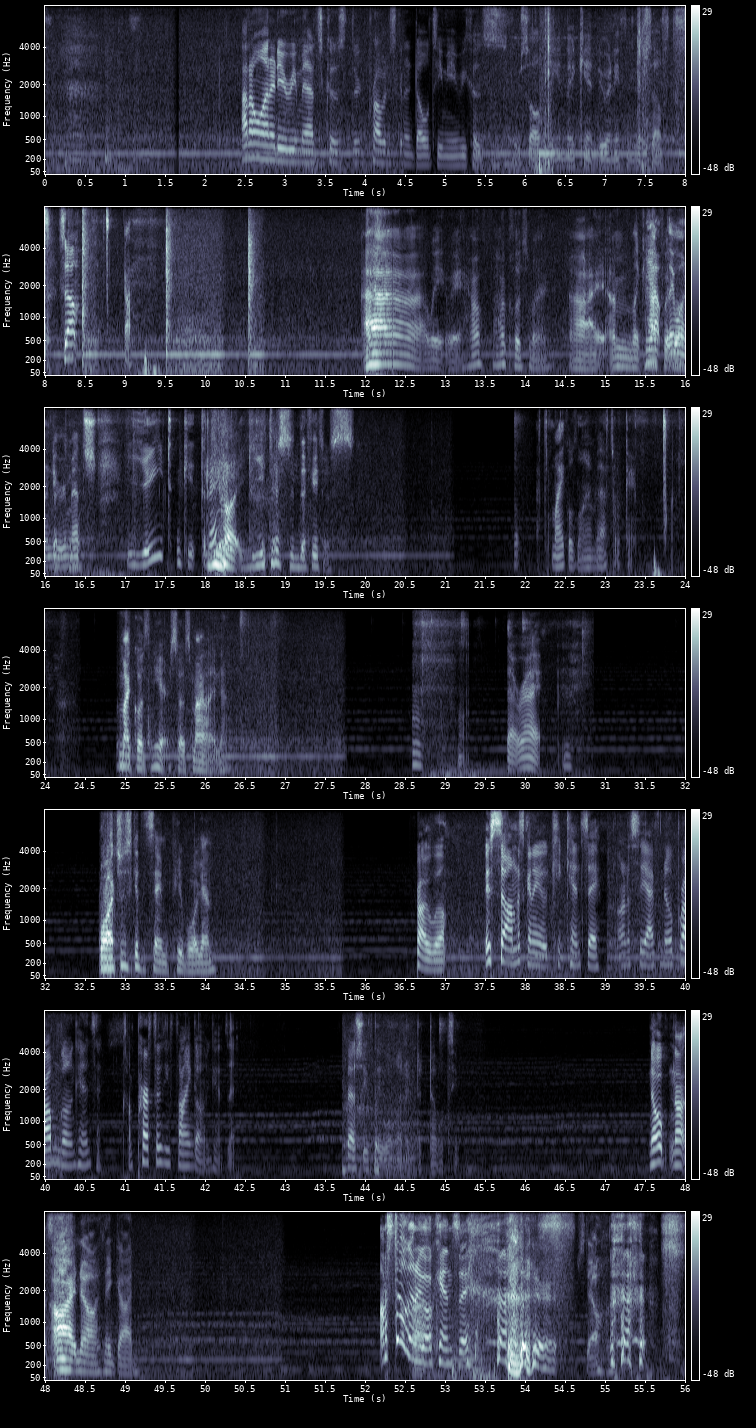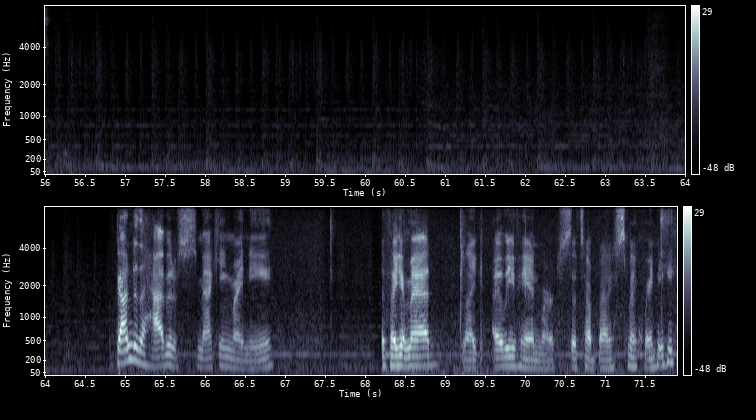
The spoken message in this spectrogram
I don't want to do a rematch because they're probably just gonna double team me because they're salty and they can't do anything themselves. So, yeah. Ah, wait, wait. How how close am I? I I'm like halfway. they level want to do 15. rematch. Yeet, get ready. Yeah, Yeetus and the fetus. That's Michael's line, but that's okay. Michael isn't here, so it's my line now. Is that right? Watch just get the same people again. Probably will. If so, I'm just gonna go Ken- Kensei. Honestly, I have no problem going Kensei. I'm perfectly fine going against it. Especially if they won't let him to double team. Nope, not. All right, no, thank God. I'm still gonna Uh. go Kensei. Still. I've gotten to the habit of smacking my knee. If I get mad, like I leave hand marks. That's how bad I smack my knee.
